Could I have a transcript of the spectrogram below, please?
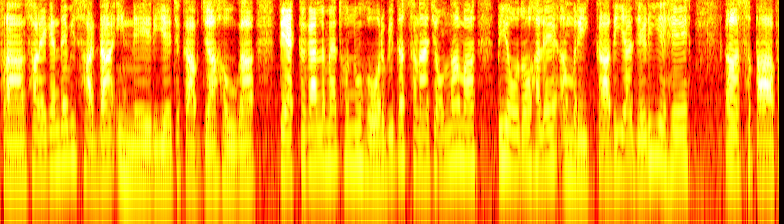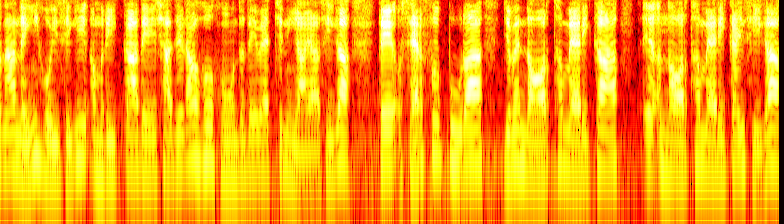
ਫਰਾਂਸ ਵਾਲੇ ਕਹਿੰਦੇ ਵੀ ਸਾਡਾ ਇੰਨੇ ਏਰੀਏ 'ਚ ਕਬਜ਼ਾ ਹੋਊਗਾ। ਤੇ ਇੱਕ ਗੱਲ ਮੈਂ ਤੁਹਾਨੂੰ ਹੋਰ ਵੀ ਦੱਸਣਾ ਚਾਹੁੰਦਾ ਵਾਂ ਵੀ ਉਦੋਂ ਹਲੇ ਅਮਰੀਕਾ ਦੀ ਆ ਜਿਹੜੀ ਇਹ ਸਥਾਪਨਾ ਨਹੀਂ ਹੋਈ ਸੀਗੀ, ਅਮਰੀਕਾ ਦੇਸ਼ ਆ ਜਿਹੜਾ ਉਹ ਹੋਂਦ ਦੇ ਵਿੱਚ ਨਹੀਂ ਆਇਆ ਸੀਗਾ। ਤੇ ਸਿਰਫ ਪੂਰਾ ਜਿਵੇਂ ਨਾਰਥ ਅਮਰੀਕਾ ਨਾਰਥ ਅਮਰੀਕਾ ਹੀ ਸੀਗਾ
